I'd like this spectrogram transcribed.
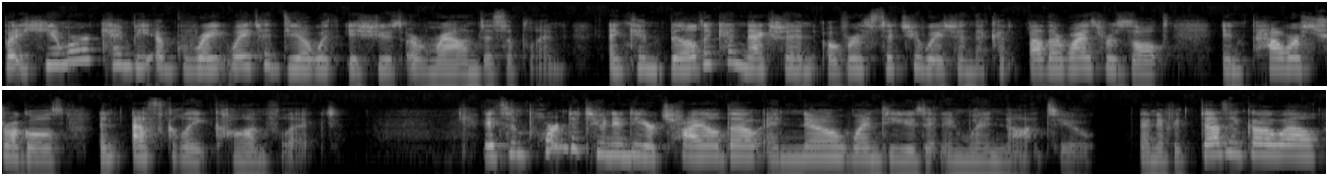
but humor can be a great way to deal with issues around discipline and can build a connection over a situation that could otherwise result in power struggles and escalate conflict. It's important to tune into your child though and know when to use it and when not to. And if it doesn't go well,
